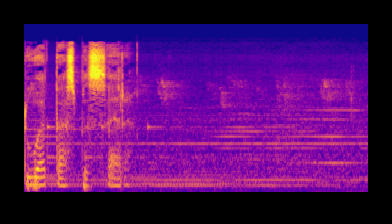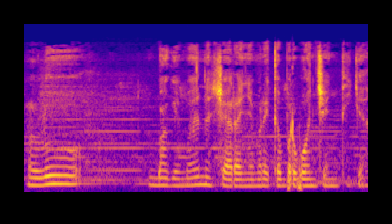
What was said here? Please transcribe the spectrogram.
dua tas besar. Lalu bagaimana caranya mereka berbonceng tiga?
